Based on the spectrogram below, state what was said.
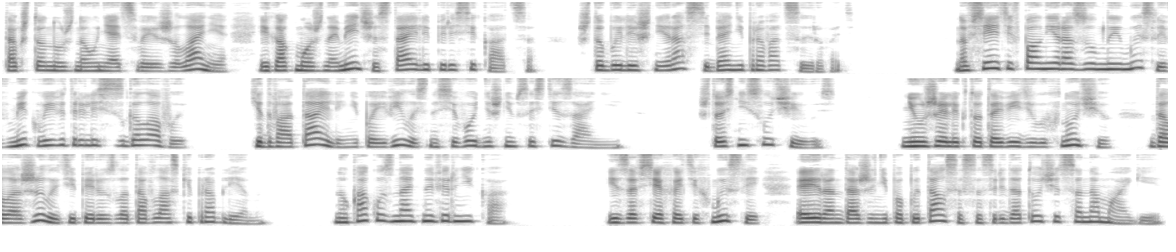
так что нужно унять свои желания и как можно меньше стаяли пересекаться, чтобы лишний раз себя не провоцировать. Но все эти вполне разумные мысли вмиг выветрились из головы, едва Тайли не появилась на сегодняшнем состязании. Что с ней случилось? Неужели кто-то видел их ночью, доложил и теперь у Златовласки проблемы? Но как узнать наверняка? Из-за всех этих мыслей Эйрон даже не попытался сосредоточиться на магии.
